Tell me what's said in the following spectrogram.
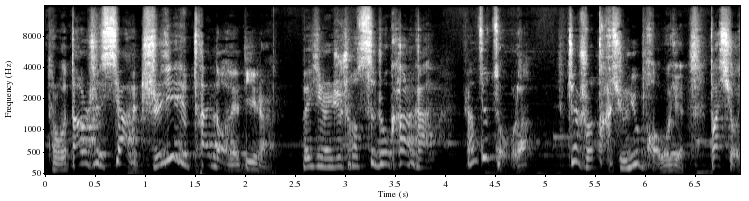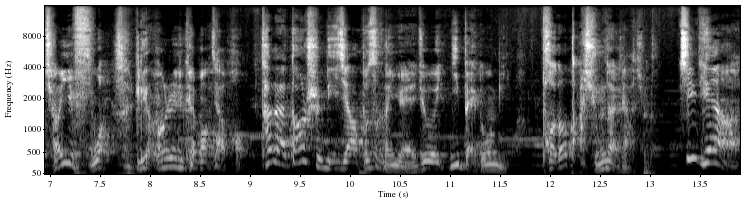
他说：“我当时吓得直接就瘫倒在地上。”外星人就朝四周看了看，然后就走了。这时候大熊就跑过去，把小强一扶，两个人就开始往家跑。他俩当时离家不是很远，也就一百多米吧，跑到大熊他家去了。今天啊，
